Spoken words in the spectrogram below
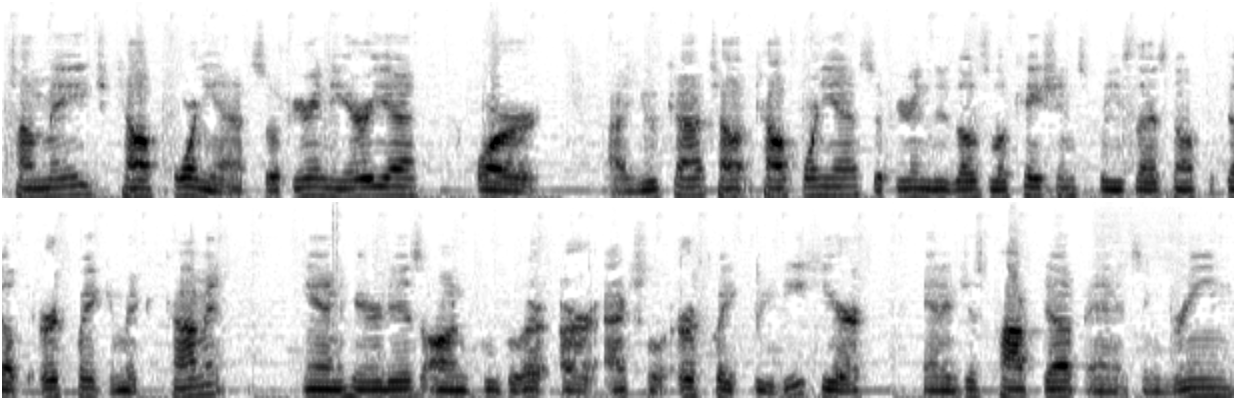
Talmage, California. So if you're in the area or uh, Ukiah, California, so if you're in those locations, please let us know if you felt the earthquake and make a comment. And here it is on Google our actual earthquake 3D here, and it just popped up and it's in green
